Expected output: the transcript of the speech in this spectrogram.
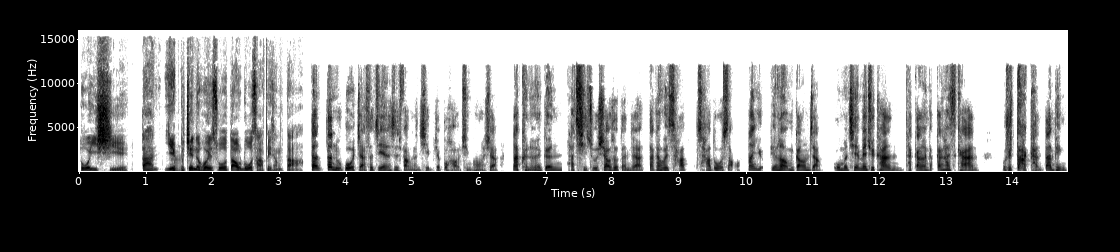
多一些，但也不见得会说到落差非常大。但但如果假设今天是房期比较不好的情况下，那可能会跟他起初销售单价大概会差差多少？那有，比方说我们刚刚讲，我们前面去看他刚刚刚开始开案，我去大砍单品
